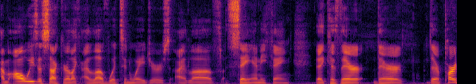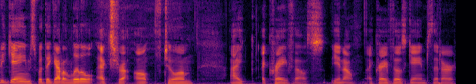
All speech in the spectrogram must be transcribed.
I'm always a sucker like I love wits and wagers. I love say anything because they're they're they're party games but they got a little extra oomph to them. I I crave those. You know, I crave those games that are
